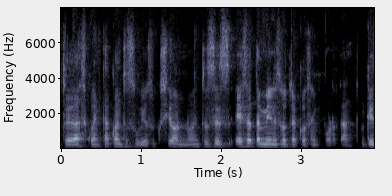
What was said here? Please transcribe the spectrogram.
te das cuenta cuánto subió su acción, ¿no? Entonces esa también es otra cosa importante, porque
